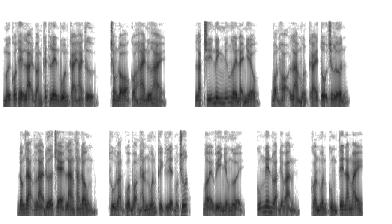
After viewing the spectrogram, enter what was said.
mới có thể lại đoàn kết lên bốn cái hải tử, trong đó có hai nữ hải. Lạc trí ninh những người này nhiều, bọn họ là một cái tổ chức lớn. Đồng dạng là đứa trẻ lang thang đồng, thủ đoạn của bọn hắn muốn kịch liệt một chút, bởi vì nhiều người cũng nên đoạt địa bàn, còn muốn cùng tên ăn mày,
